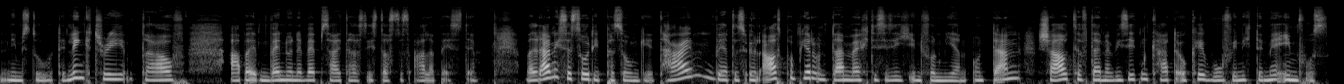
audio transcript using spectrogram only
nimmst du den Linktree drauf. Aber eben wenn du eine Webseite hast, ist das das Allerbeste. Weil dann ist es so, die Person geht heim, wird das Öl ausprobieren und dann möchte sie sich informieren. Und dann schaut sie auf deiner Visitenkarte, okay, wo finde ich denn mehr Infos?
